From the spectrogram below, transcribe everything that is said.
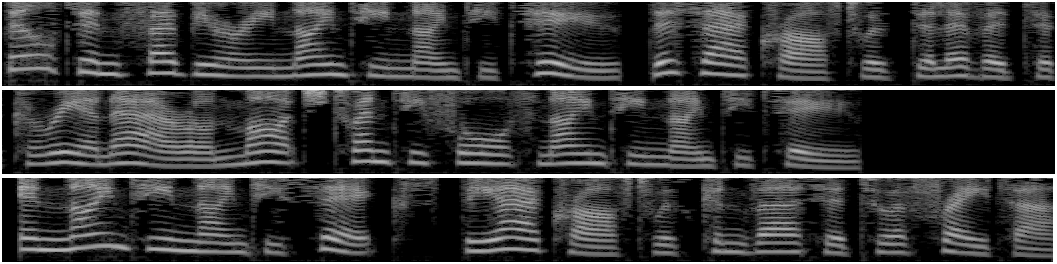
Built in February 1992, this aircraft was delivered to Korean Air on March 24, 1992. In 1996, the aircraft was converted to a freighter.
